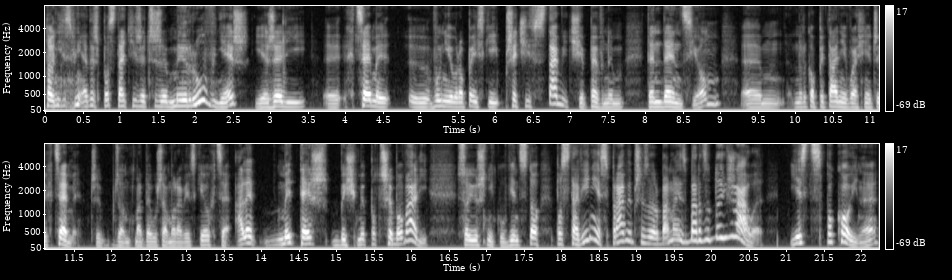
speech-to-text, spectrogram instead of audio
to nie zmienia też postaci rzeczy, że my również, jeżeli chcemy y, w Unii Europejskiej przeciwstawić się pewnym tendencjom. No tylko pytanie właśnie, czy chcemy, czy rząd Mateusza Morawieckiego chce, ale my też byśmy potrzebowali sojuszników, więc to postawienie sprawy przez Orbana jest bardzo dojrzałe, jest spokojne,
